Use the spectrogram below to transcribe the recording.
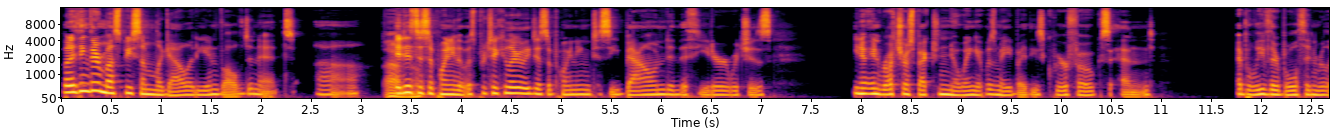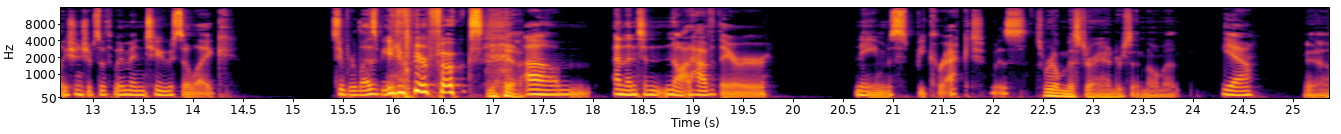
But I think there must be some legality involved in it. Uh, it don't is disappointing. That was particularly disappointing to see Bound in the theater, which is, you know, in retrospect, knowing it was made by these queer folks. And I believe they're both in relationships with women too. So, like, super lesbian queer folks. Yeah. Um, and then to not have their names be correct was, It's a real Mr. Anderson moment. yeah. Yeah.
